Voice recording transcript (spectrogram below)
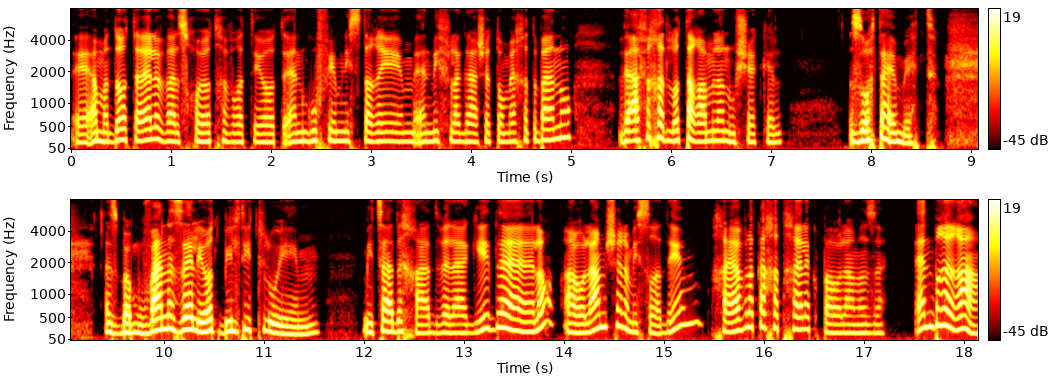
העמדות האלה ועל זכויות חברתיות. אין גופים נסתרים, אין מפלגה שתומכת בנו, ואף אחד לא תרם לנו שקל. זאת האמת. אז במובן הזה, להיות בלתי תלויים מצד אחד, ולהגיד, אה, לא, העולם של המשרדים חייב לקחת חלק בעולם הזה. אין ברירה.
